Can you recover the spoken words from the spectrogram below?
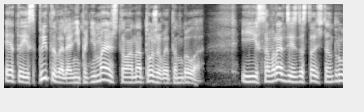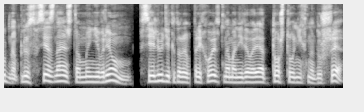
это испытывали, они понимают, что она тоже в этом была. И соврать здесь достаточно трудно. Плюс все знают, что мы не врем. Все люди, которые приходят к нам, они говорят то, что у них на душе.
